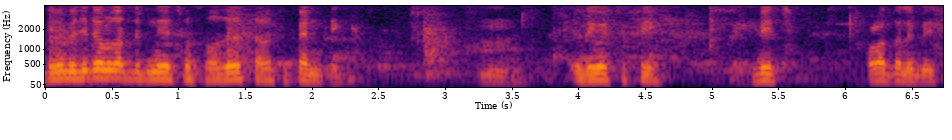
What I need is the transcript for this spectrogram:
তুমি ভেজিটেবল কাটলেট নিয়েছো সজেস আর হচ্ছে প্যানকেক হুম, এদিকে হচ্ছে সি বিচ কলাতলি বিচ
